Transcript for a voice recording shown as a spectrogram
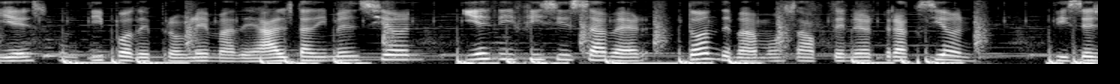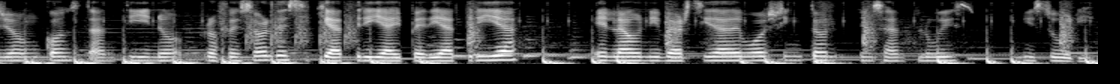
y es un tipo de problema de alta dimensión y es difícil saber dónde vamos a obtener tracción, dice John Constantino, profesor de psiquiatría y pediatría en la Universidad de Washington en St. Louis, Missouri,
